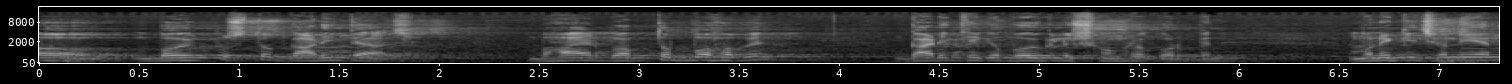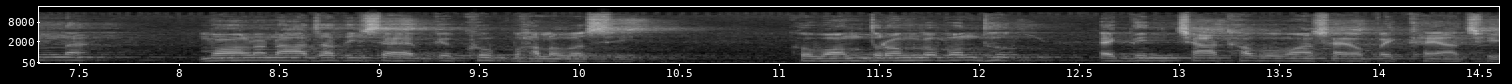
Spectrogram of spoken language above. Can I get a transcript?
ও বই পুস্তক গাড়িতে আছে। ভাইয়ের বক্তব্য হবে, গাড়ি থেকে বইগুলি সংগ্রহ করবেন। মনে কিছু নিয়েন না। মৌলানা আজাদি সাহেবকে খুব ভালোবাসি। খুব অন্তরঙ্গ বন্ধু। একদিন চা খাব বাসায় অপেক্ষায় আছি।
